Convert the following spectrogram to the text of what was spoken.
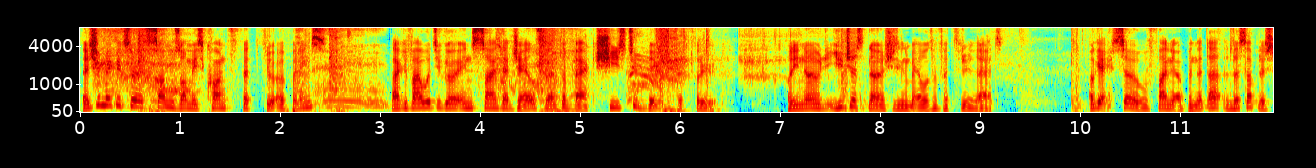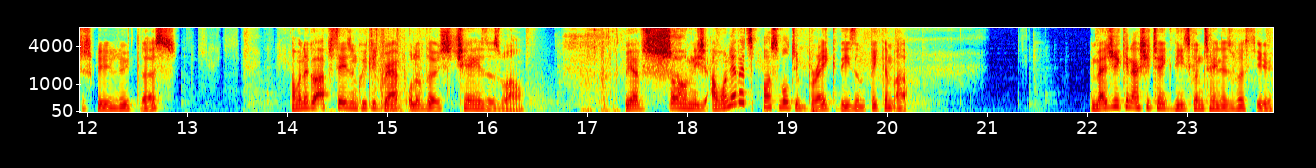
They should make it so that some zombies can't fit through openings. Like if I were to go inside that jail cell at the back, she's too big to fit through. But you know, you just know she's going to be able to fit through that. Okay, so finally open that, this up. Let's just quickly loot this. I want to go upstairs and quickly grab all of those chairs as well. We have so many. I wonder if it's possible to break these and pick them up. Imagine you can actually take these containers with you.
